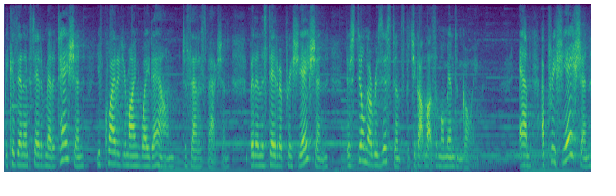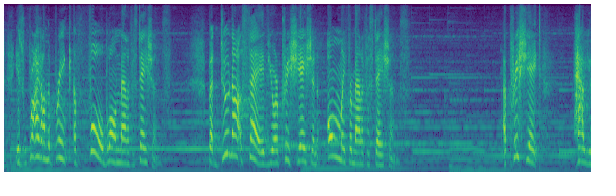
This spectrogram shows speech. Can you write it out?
Because in a state of meditation, you've quieted your mind way down to satisfaction. But in a state of appreciation, there's still no resistance, but you got lots of momentum going. And appreciation is right on the brink of full blown manifestations. But do not save your appreciation only for manifestations. Appreciate how you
